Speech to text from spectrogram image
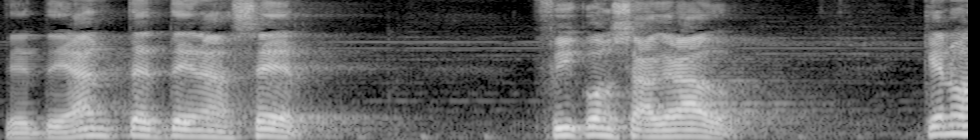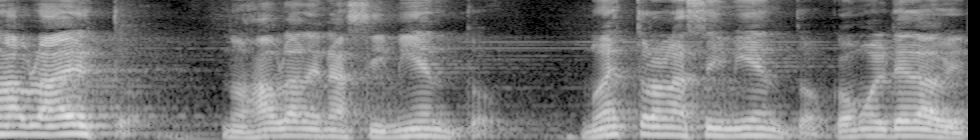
desde antes de nacer. Fui consagrado. ¿Qué nos habla esto? Nos habla de nacimiento nuestro nacimiento, como el de David,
